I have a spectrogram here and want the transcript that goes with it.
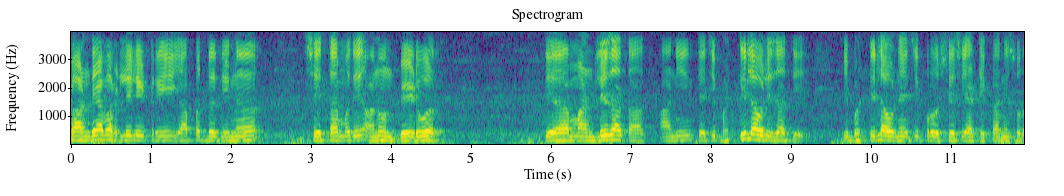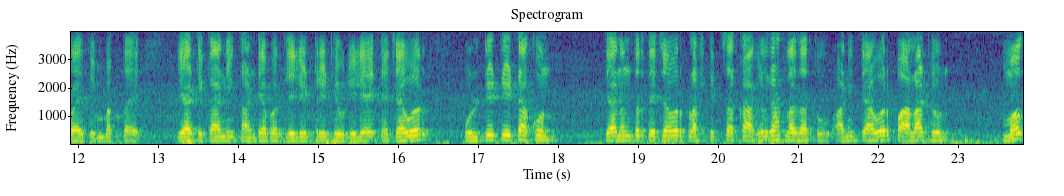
कांड्या भरलेली ट्रे या पद्धतीनं शेतामध्ये आणून बेडवर त्या मांडले जातात आणि त्याची भट्टी लावली जाते. ही भट्टी लावण्याची प्रोसेस या ठिकाणी सुरू आहे तुम्ही बघताय. या ठिकाणी कांड्या भरलेली ट्रे ठेवलेली आहे. त्याच्यावर उलटे ट्रे टाकून त्यानंतर त्याच्यावर प्लास्टिकचा कागद घातला जातो आणि त्यावर पाला ठेवून मग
